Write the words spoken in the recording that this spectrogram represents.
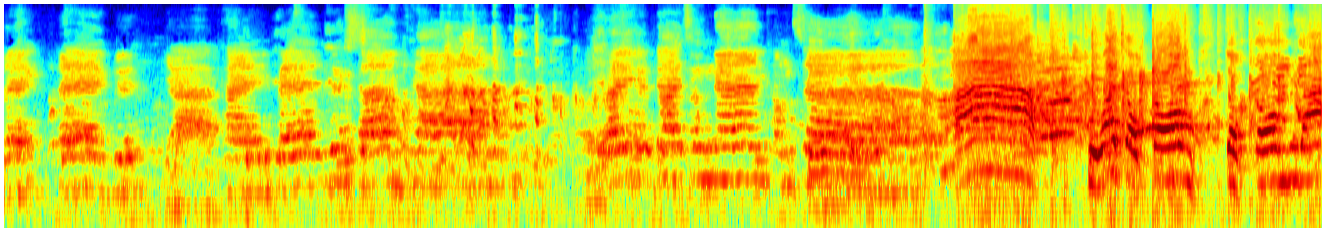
เล็กเล็กดึกอยากให้เป็นเรื่องสำคัญอะไรก็ได้ทั้งนั้นของเธออ่าถือว่าจบตรง จบตรงพี่ดา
